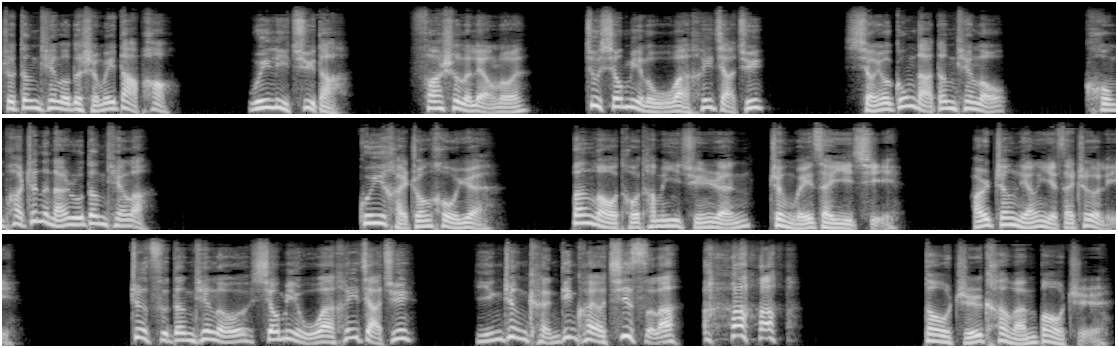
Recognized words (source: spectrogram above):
这登天楼的神威大炮威力巨大，发射了两轮就消灭了五万黑甲军，想要攻打登天楼，恐怕真的难如登天了。归海庄后院。班老头他们一群人正围在一起，而张良也在这里。这次登天楼消灭五万黑甲军，嬴政肯定快要气死了！哈哈。道直看完报纸，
